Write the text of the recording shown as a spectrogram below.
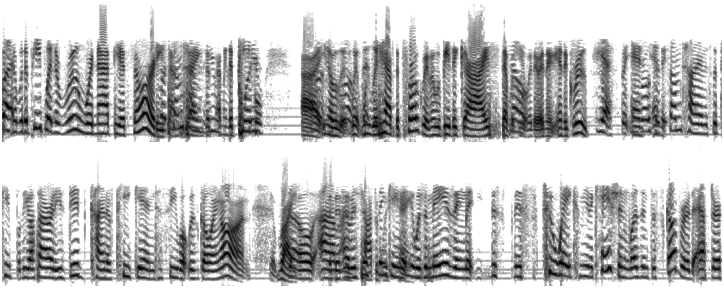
but No, but the people in the room were not the authorities. But I'm sometimes saying, the, you- I mean, the well, people. Uh, you know, look, when we would have the program, it would be the guys that were, No. were there in the, in the group. yes, but you And- wrote and that the- sometimes the people, the authorities, did kind of peek in to see what was going on. Right. So um, I was just thinking that it was amazing that this this two way communication wasn't discovered after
